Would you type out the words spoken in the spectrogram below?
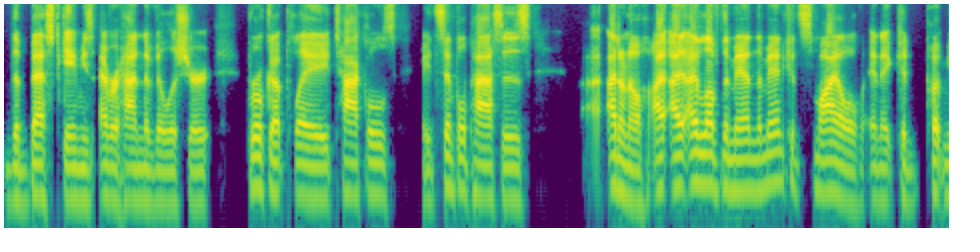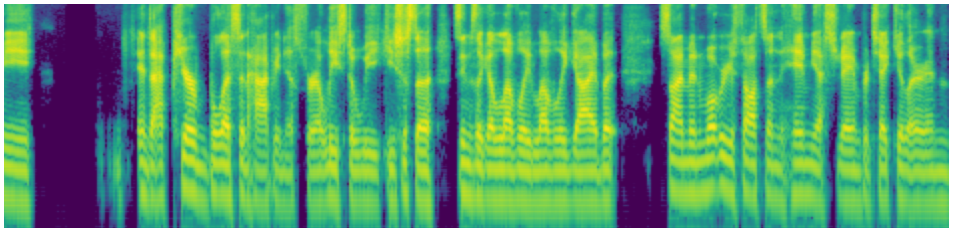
the best game he's ever had in a Villa shirt. Broke up play, tackles, made simple passes. I, don't know. I, I, I love the man. The man could smile and it could put me into pure bliss and happiness for at least a week. He's just a seems like a lovely, lovely guy. But Simon, what were your thoughts on him yesterday in particular? And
